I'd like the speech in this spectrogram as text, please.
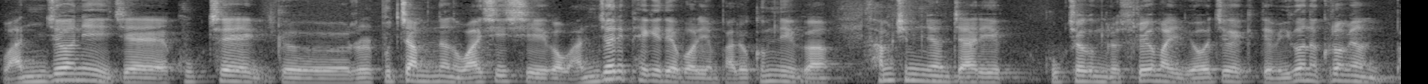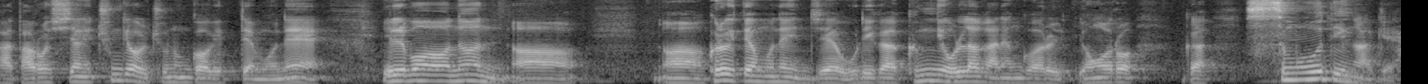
완전히 이제 국채를 붙잡는 YCC가 완전히 폐기돼 버리면 바로 금리가 30년짜리 국채 금리를 수렴할 여지가 있기 때문에 이거는 그러면 바, 로 시장에 충격을 주는 거기 때문에 일본은 어, 어, 그렇기 때문에 이제 우리가 금리 올라가는 거를 영어로 그러니까 스무딩하게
